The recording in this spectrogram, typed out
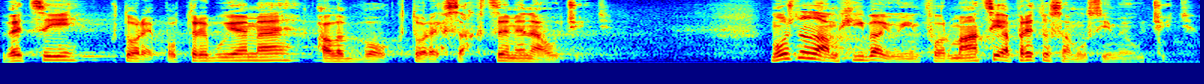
Veci, ktoré potrebujeme alebo ktoré sa chceme naučiť. Možno nám chýbajú informácie a preto sa musíme učiť.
